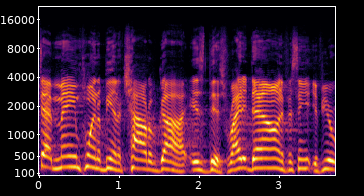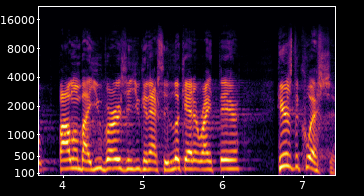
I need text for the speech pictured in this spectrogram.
that main point of being a child of God, is this. Write it down. If, it's in, if you're following by YouVersion, you can actually look at it right there. Here's the question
